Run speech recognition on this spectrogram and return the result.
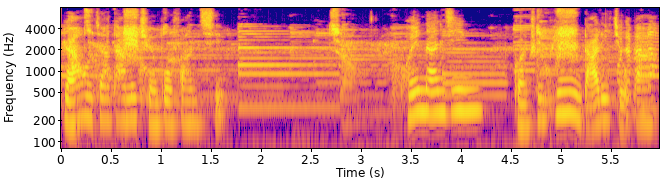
然后将他们全部放弃。回南京，管春拼命打理酒吧，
